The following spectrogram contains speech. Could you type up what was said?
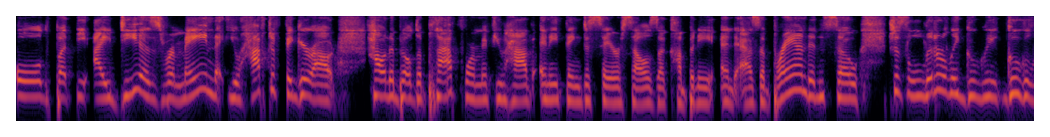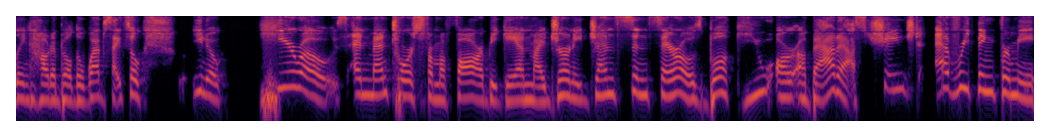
old, but the ideas remain that you have to figure out how to build a platform if you have anything to say or sell as a company and as a brand. And so just literally Googling, Googling how to build a website. So, you know, heroes and mentors from afar began my journey. Jen Sincero's book, You Are a Badass, changed everything for me.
